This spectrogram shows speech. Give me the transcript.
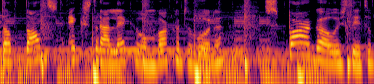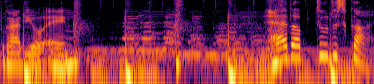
dat danst extra lekker om wakker te worden. Spargo is dit op Radio 1. Head up to the sky.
